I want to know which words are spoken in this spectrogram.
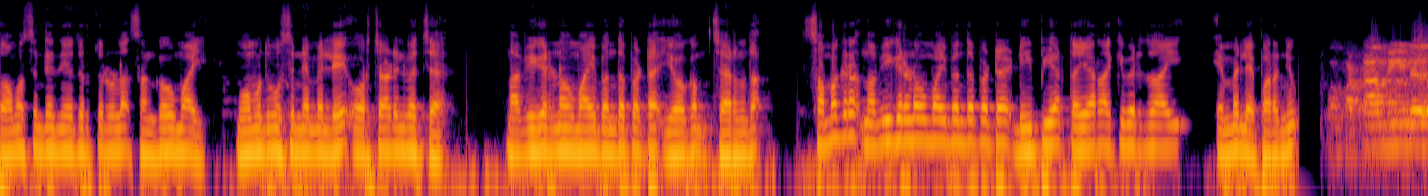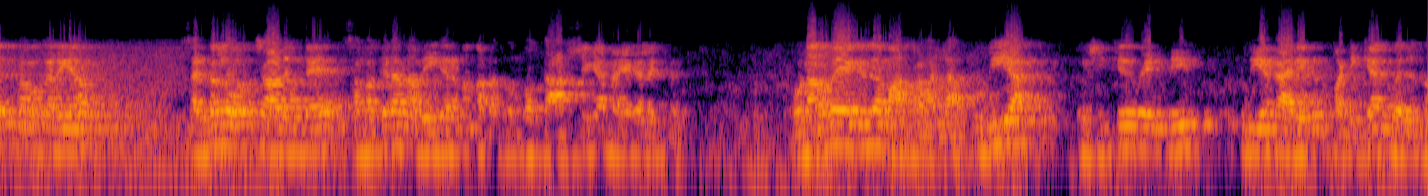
തോമസിന്റെ നേതൃത്വത്തിലുള്ള സംഘവുമായി Muhammad Muhsin M L A ഓർച്ചാർഡിൽ വെച്ച് നവീകരണവുമായി ബന്ധപ്പെട്ട യോഗം ചേർന്നത്. സമഗ്ര നവീകരണവുമായി ബന്ധപ്പെട്ട് ഡി പി ആർ തയ്യാറാക്കി വരുന്നതായി എം എൽ എ പറഞ്ഞു. പട്ടാമ്പിയിൽ നമുക്കറിയാം സെൻട്രൽ ഓർച്ചാർഡിന്റെ സമഗ്ര നവീകരണം നടക്കുമ്പോൾ കാർഷിക മേഖലയ്ക്ക് ഉണർവേകുക മാത്രമല്ല പുതിയ കൃഷിക്ക് വേണ്ടി പുതിയ കാര്യങ്ങൾ പഠിക്കാൻ വരുന്ന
